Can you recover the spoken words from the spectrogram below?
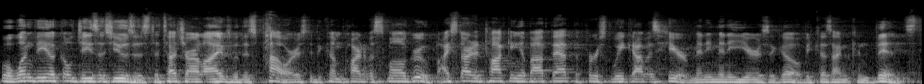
Well, one vehicle Jesus uses to touch our lives with his power is to become part of a small group. I started talking about that the first week I was here many, many years ago because I'm convinced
